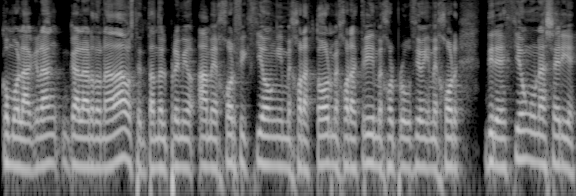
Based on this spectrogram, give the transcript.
como la gran galardonada, ostentando el premio a mejor ficción y mejor actor, mejor actriz, mejor producción y mejor dirección. Una serie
